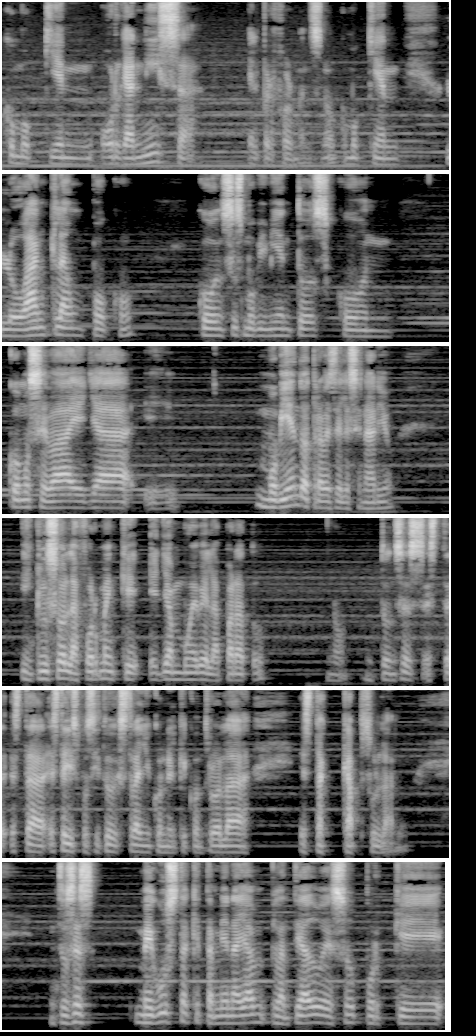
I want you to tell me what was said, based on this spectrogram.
como quien organiza el performance, ¿no? Como quien lo ancla un poco con sus movimientos, con cómo se va ella eh, moviendo a través del escenario, incluso la forma en que ella mueve el aparato, ¿no? Entonces, este, este dispositivo extraño con el que controla esta cápsula, ¿no? Entonces, me gusta que también hayan planteado eso porque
